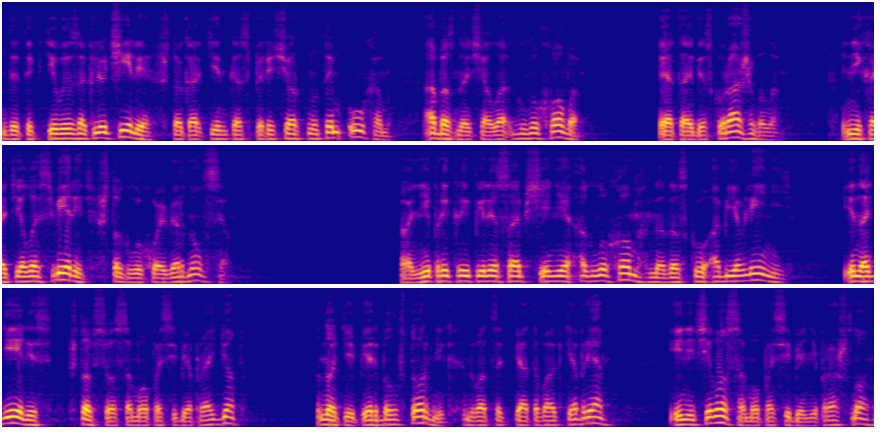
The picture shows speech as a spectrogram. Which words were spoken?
Детективы заключили, что картинка с перечеркнутым ухом обозначала глухого. Это обескураживало. Не хотелось верить, что глухой вернулся. Они прикрепили сообщение о глухом на доску объявлений и надеялись, что все само по себе пройдет. Но теперь был вторник, 25 октября, и ничего само по себе не прошло.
